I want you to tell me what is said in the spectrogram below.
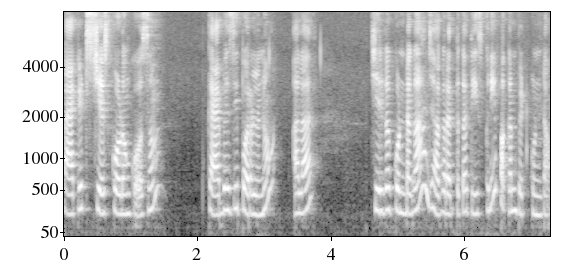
ప్యాకెట్స్ చేసుకోవడం కోసం క్యాబేజీ పొరలను అలా చిరగకుండగా జాగ్రత్తగా తీసుకుని పక్కన పెట్టుకుంటాం.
